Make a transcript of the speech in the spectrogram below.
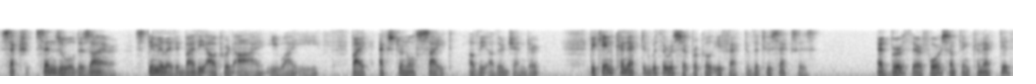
Sex- sensual desire, stimulated by the outward eye, EYE, by external sight of the other gender, became connected with the reciprocal effect of the two sexes. At birth, therefore, something connected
